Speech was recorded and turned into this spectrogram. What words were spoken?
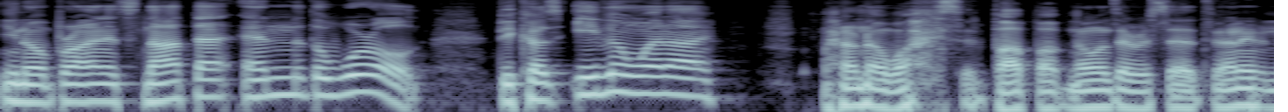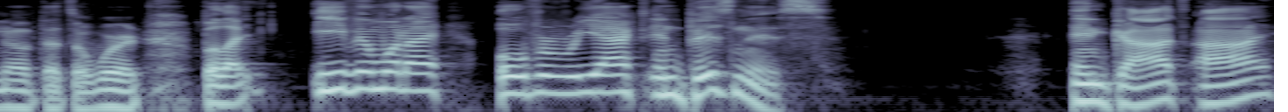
you know, Bryan. It's not that end of the world. Because even when I, I don't know why I said pop up. No one's ever said to me. I don't even know if that's a word. But like, even when I overreact in business, in God's eye,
